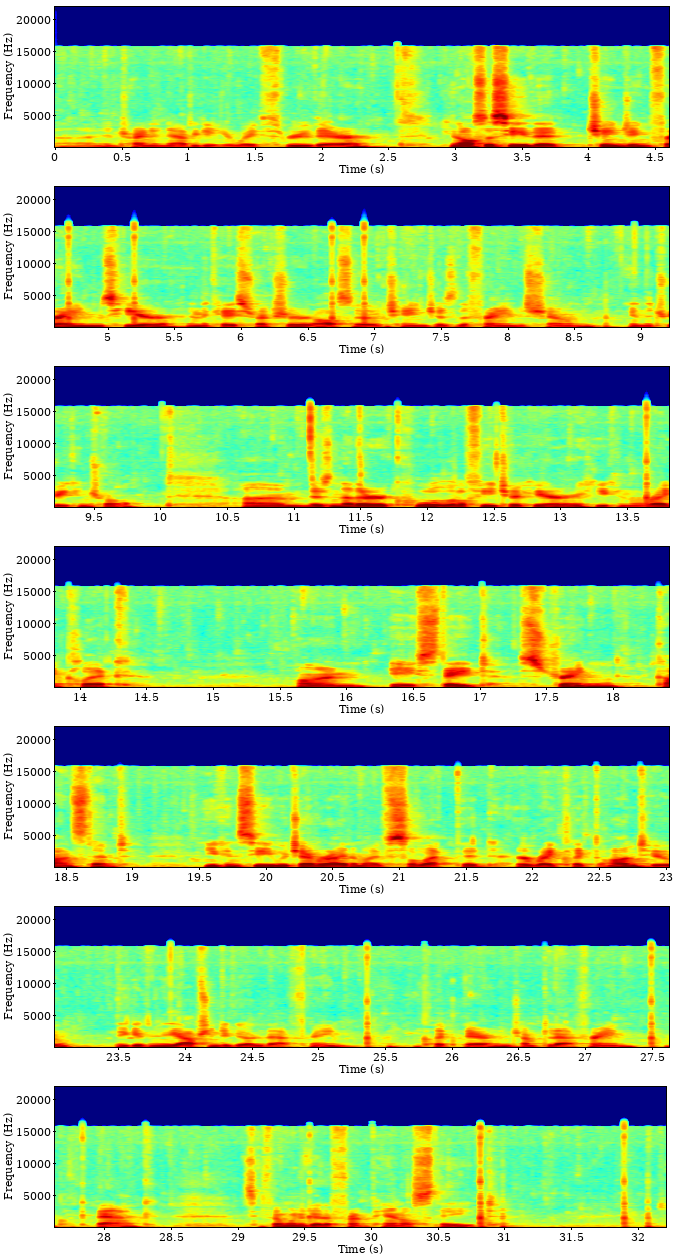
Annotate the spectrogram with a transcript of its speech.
uh, and trying to navigate your way through there. You can also see that changing frames here in the case structure also changes the frames shown in the tree control. Um, there's another cool little feature here. You can right click on a state string constant, you can see whichever item I've selected or right clicked onto, it gives me the option to go to that frame. I can click there and jump to that frame, click back. See if I want to go to front panel state,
